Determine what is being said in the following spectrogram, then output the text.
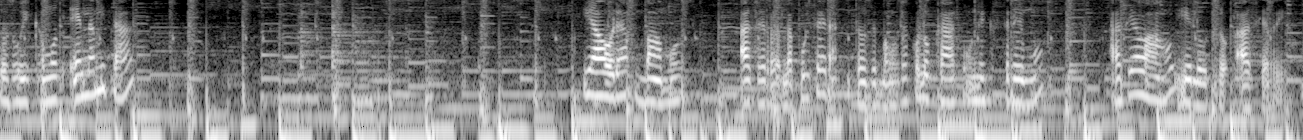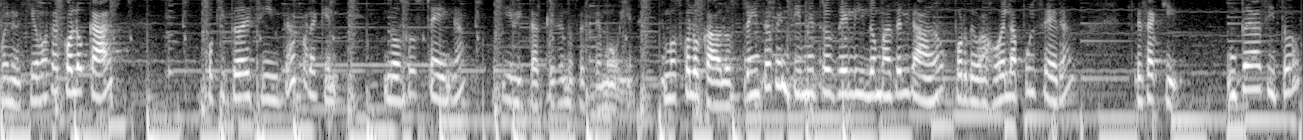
los ubicamos en la mitad y ahora vamos a cerrar la pulsera entonces vamos a colocar un extremo hacia abajo y el otro hacia arriba bueno aquí vamos a colocar un poquito de cinta para que no sostenga y evitar que se nos esté moviendo. Hemos colocado los 30 centímetros del hilo más delgado por debajo de la pulsera. Entonces aquí un pedacito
